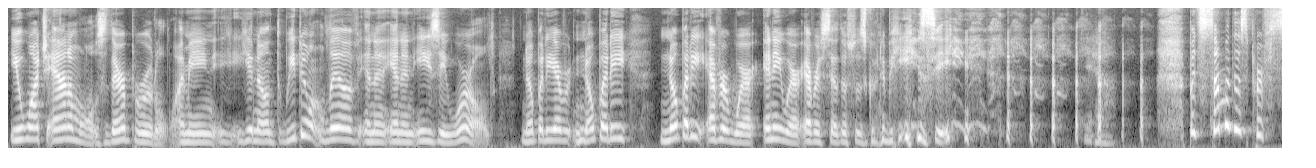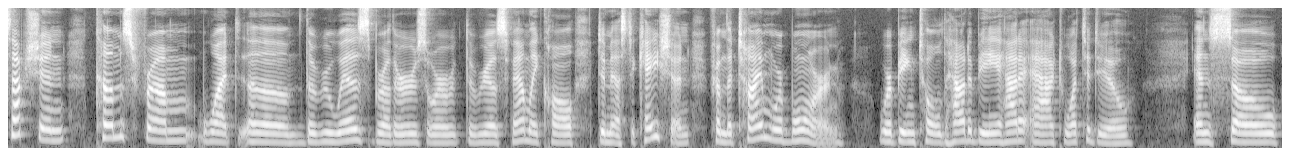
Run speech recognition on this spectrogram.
you watch animals, they're brutal. I mean, you know, we don't live in a, in an easy world. Nobody ever nobody nobody everywhere anywhere ever said this was going to be easy. But some of this perception comes from what uh, the Ruiz brothers or the Ruiz family call domestication. From the time we're born, we're being told how to be, how to act, what to do. And so,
